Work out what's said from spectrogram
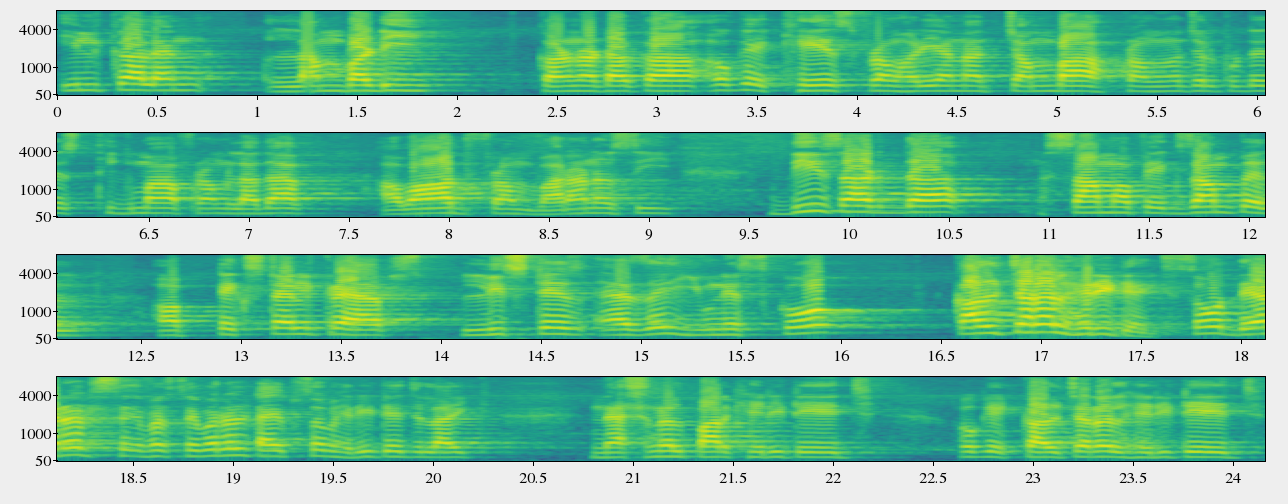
Ilkal and Lambadi Karnataka, okay, Khes from Haryana, Chamba from Himachal Pradesh, Thigma from Ladakh, Awadh from Varanasi. These are the some of example of textile crafts listed as a UNESCO cultural heritage. So there are several types of heritage like national park heritage, okay, cultural heritage.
